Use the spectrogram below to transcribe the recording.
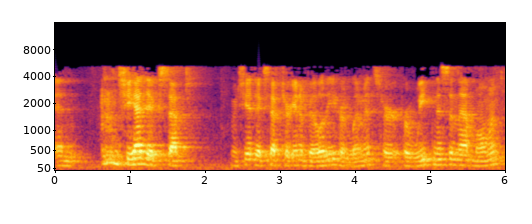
And she had to accept She had to accept her inability, her limits, her, her weakness in that moment.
